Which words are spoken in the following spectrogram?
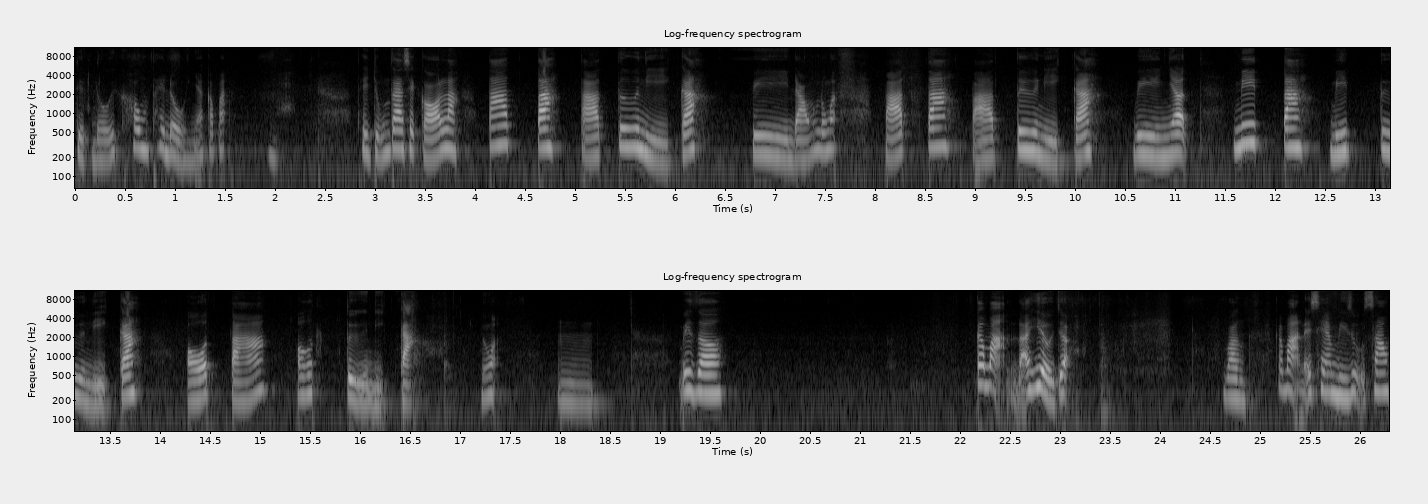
Tuyệt đối không thay đổi nha các bạn. Thì chúng ta sẽ có là ta ta ta tư nỉ ca vì đóng đúng không ạ? ta ta ta tư nỉ ca vì nhận mita tư nỉ ca đúng không ạ? Ừ. Bây giờ, các bạn đã hiểu chưa? Vâng, các bạn hãy xem ví dụ sau.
